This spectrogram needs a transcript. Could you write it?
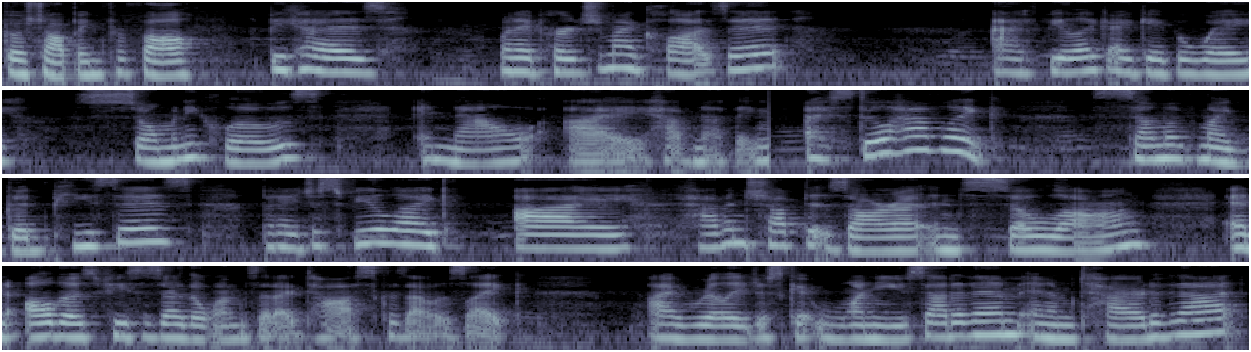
go shopping for fall because when I purged my closet, I feel like I gave away so many clothes and now I have nothing. I still have like some of my good pieces, but I just feel like I haven't shopped at Zara in so long And all those pieces are the ones that I tossed because I was like, I really just get one use out of them and I'm tired of that.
